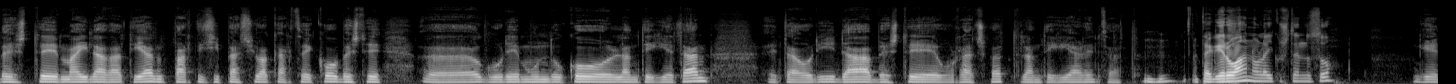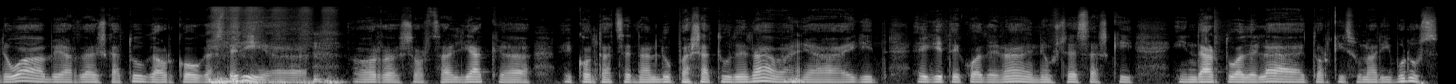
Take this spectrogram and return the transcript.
beste maila batean partizipazioak hartzeko beste gure munduko lantegietan eta hori da beste urrats bat lantegiaren zat. Mhm. Eta geroa nola ikusten duzu? Geroa behar da eskatu gaurko gazteri. uh, hor sortzaileak uh, kontatzen aldu pasatu dena, baina egit, egitekoa dena, ene ustez aski indartua dela etorkizunari buruz.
